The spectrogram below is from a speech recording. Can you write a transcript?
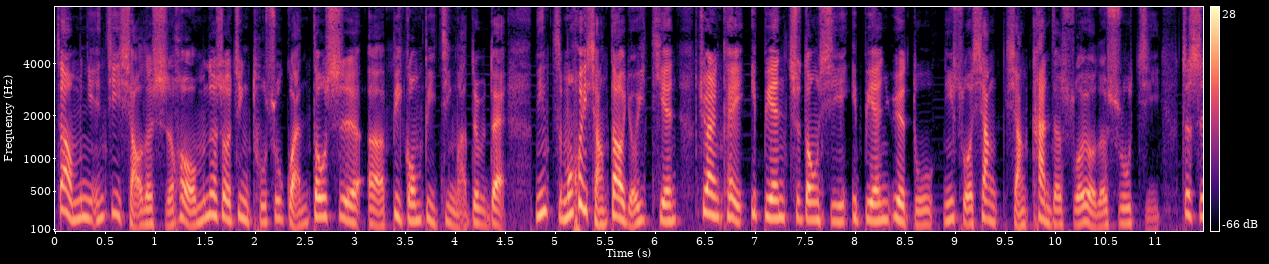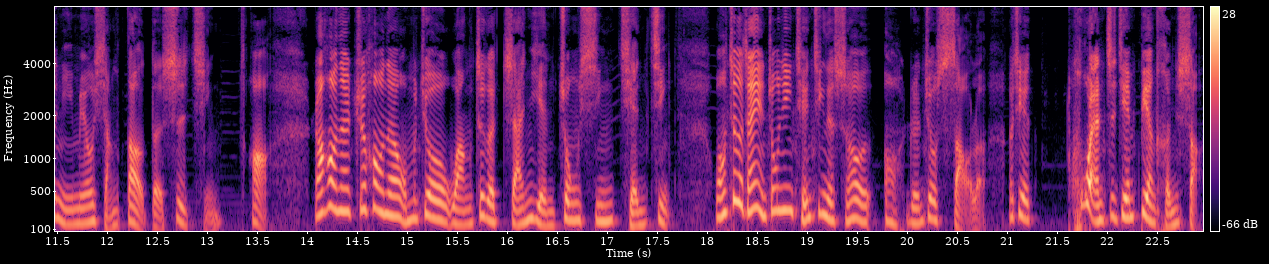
在我们年纪小的时候，我们那时候进图书馆都是呃毕恭毕敬嘛，对不对？你怎么会想到有一天居然可以一边吃东西一边阅读你所想想看的所有的书籍？这是你没有想到的事情，好、然后呢，之后呢，我们就往这个展演中心前进。往这个展演中心前进的时候，哦，人就少了，而且。忽然之间变很少，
